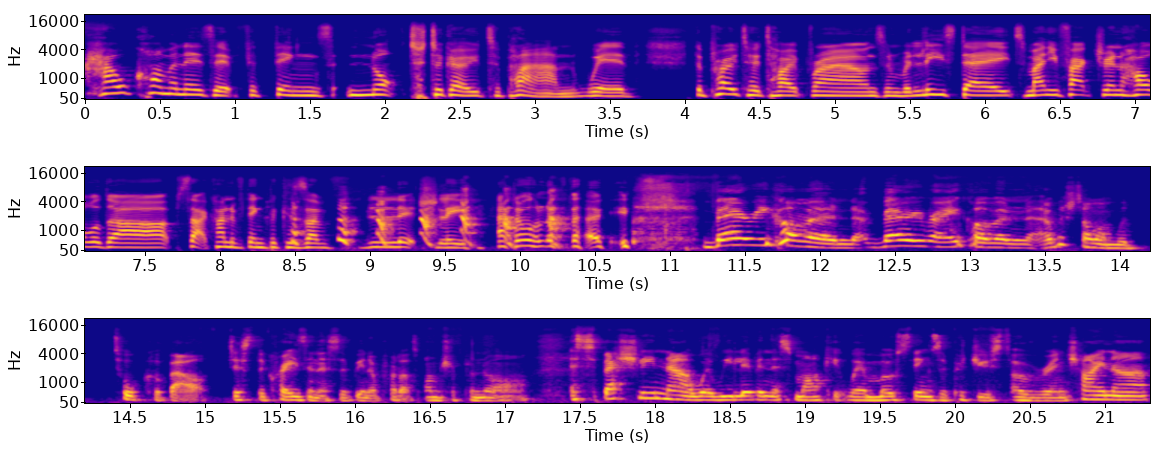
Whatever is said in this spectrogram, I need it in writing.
How common is it for things not to go to plan with the prototype rounds and release dates, manufacturing holdups, that kind of thing? Because I've literally had all of those. Very common, very, very common. I wish someone would talk about just the craziness of being a product entrepreneur, especially now where we live in this market where most things are produced over in China.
